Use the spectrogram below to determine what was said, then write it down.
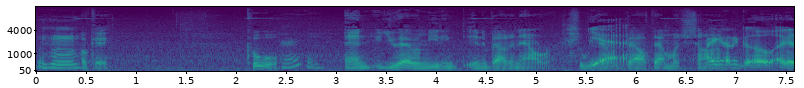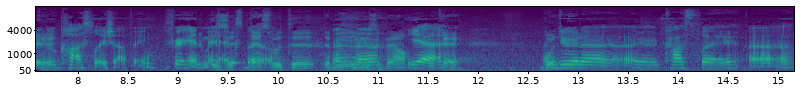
Mm-hmm. Okay. Cool. And you have a meeting in about an hour, so we Yeah. have about that much time. I gotta go. I gotta Okay. go cosplay shopping for Anime Is Expo. that's what the, the meeting Uh-huh. is about. Yeah. Okay. I'm doing a, a cosplay uh,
